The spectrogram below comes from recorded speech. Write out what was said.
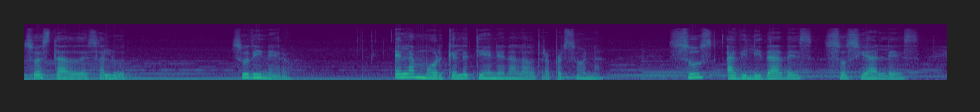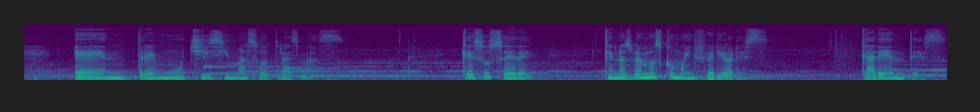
su estado de salud, su dinero, el amor que le tienen a la otra persona, sus habilidades sociales, entre muchísimas otras más. ¿Qué sucede? Que nos vemos como inferiores, carentes,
